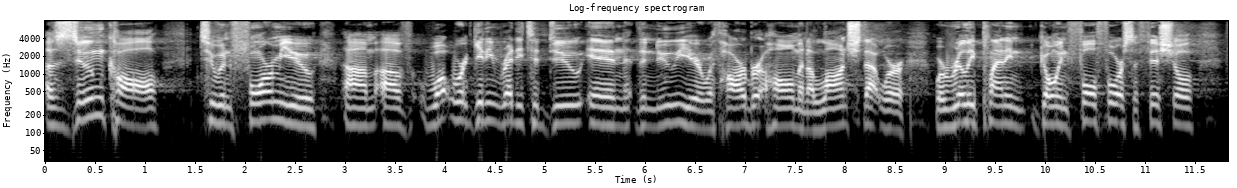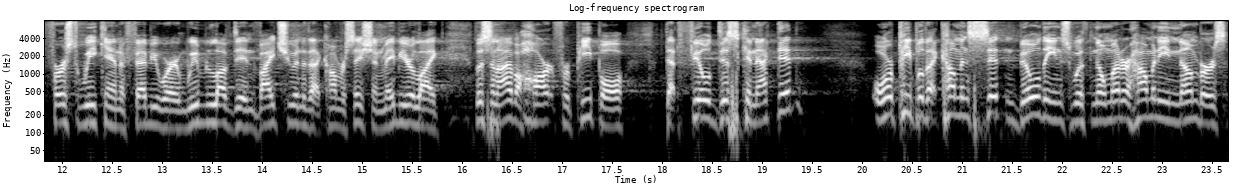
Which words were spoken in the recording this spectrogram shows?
a Zoom call to inform you um, of what we're getting ready to do in the new year with Harbour at Home and a launch that we're, we're really planning going full force official first weekend of February. And we'd love to invite you into that conversation. Maybe you're like, listen, I have a heart for people that feel disconnected or people that come and sit in buildings with no matter how many numbers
